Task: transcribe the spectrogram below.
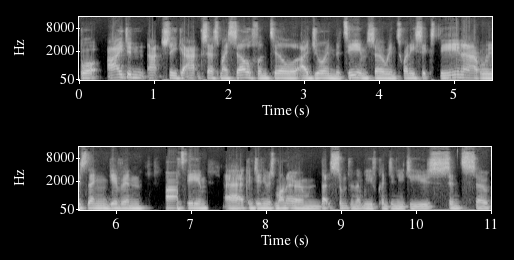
But I didn't actually get access myself until I joined the team. So in 2016, I was then given our team uh, a continuous monitor, and that's something that we've continued to use since. So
